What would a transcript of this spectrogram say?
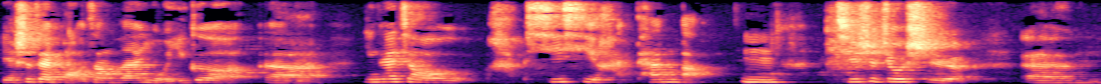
也是在宝藏湾有一个呃，应该叫西溪海滩吧。嗯，其实就是嗯，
